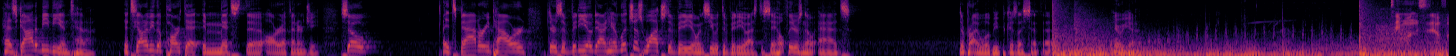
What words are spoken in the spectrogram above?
has got to be the antenna. It's got to be the part that emits the RF energy. So it's battery powered. There's a video down here. Let's just watch the video and see what the video has to say. Hopefully, there's no ads. There probably will be because I said that. Here we go. Team 1, this is Alpha.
